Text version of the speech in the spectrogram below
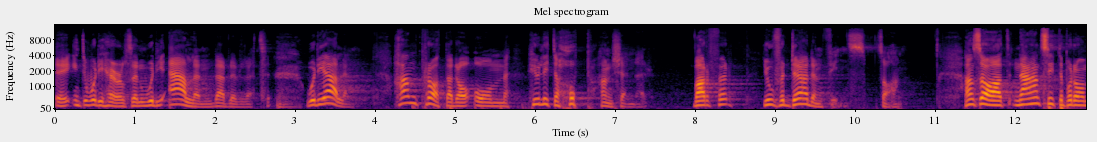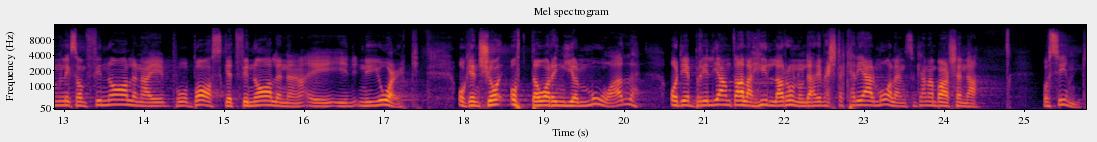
inte Woody Harrelson, Woody Allen, där blev det rätt. Woody Allen. Han pratade om hur lite hopp han känner. Varför? Jo, för döden finns, sa han. Han sa att när han sitter på de liksom finalerna, på basketfinalerna i New York och en 28-åring gör mål och det är briljant och alla hyllar honom, det här är värsta karriärmålen, så kan han bara känna Vad synd.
